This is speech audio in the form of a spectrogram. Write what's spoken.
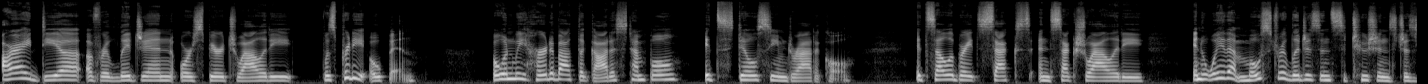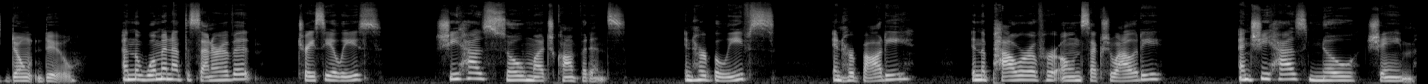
our idea of religion or spirituality was pretty open. But when we heard about the goddess temple, it still seemed radical. It celebrates sex and sexuality in a way that most religious institutions just don't do. And the woman at the center of it, Tracy Elise, she has so much confidence in her beliefs, in her body, in the power of her own sexuality, and she has no shame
